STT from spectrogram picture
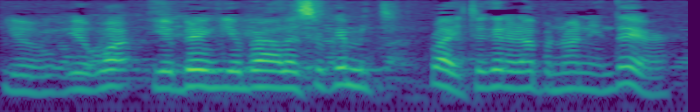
your, your, wireless you bring your wireless to get it up and equipment, right, to get it up and running there. Yeah.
